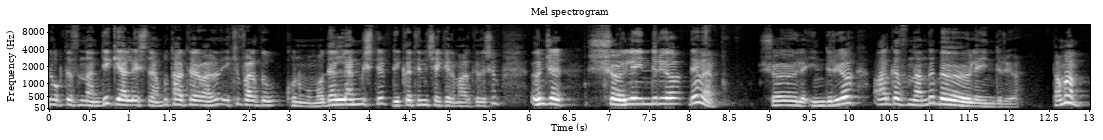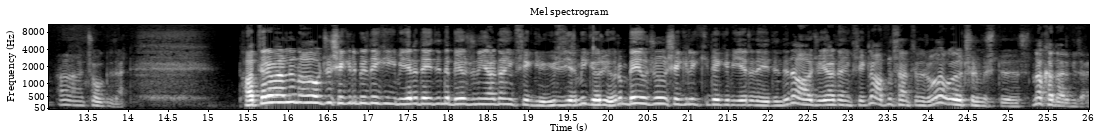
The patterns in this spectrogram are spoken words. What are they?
noktasından dik yerleştiren bu tahterevallerin iki farklı konumu modellenmiştir. Dikkatini çekerim arkadaşım. Önce şöyle indiriyor değil mi? Şöyle indiriyor. Arkasından da böyle indiriyor. Tamam. Ha, çok güzel. Tahterevallerin A ucu şekil 1'deki gibi yere değdiğinde B ucunun yerden yüksekliği 120 görüyorum. B ucu şekil 2'deki gibi yere değdiğinde de A ucu yerden yüksekliği 60 cm olarak ölçülmüştür. Ne kadar güzel.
